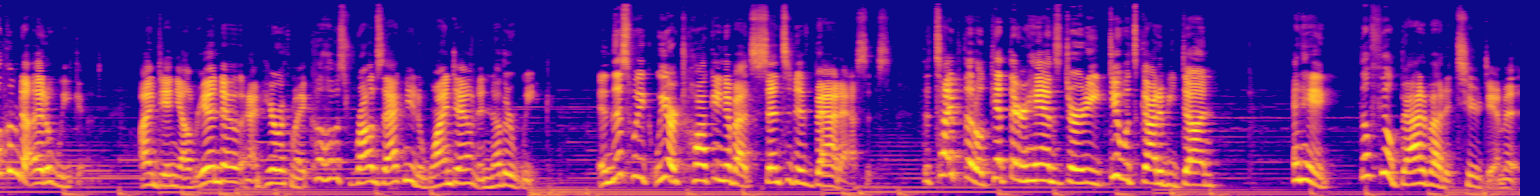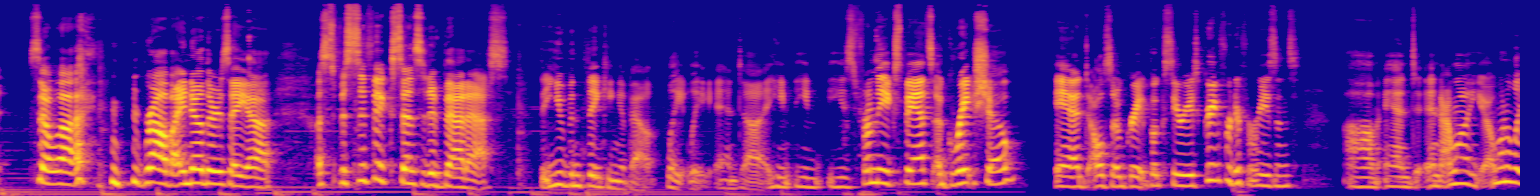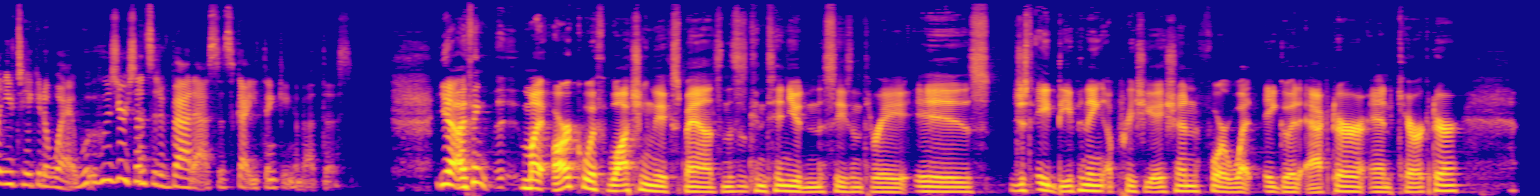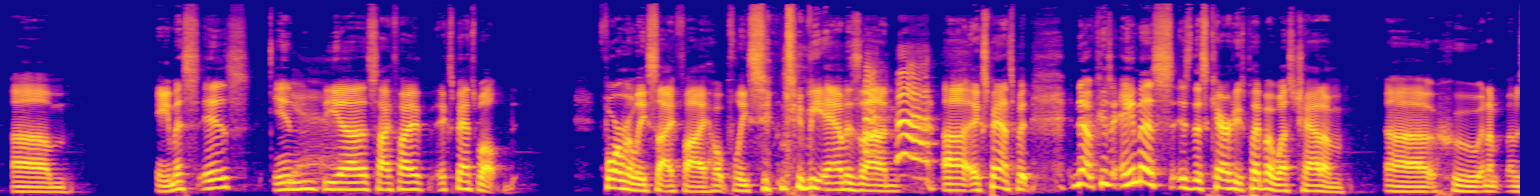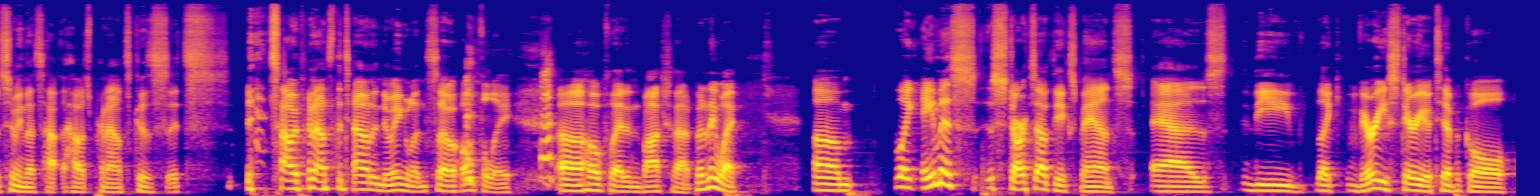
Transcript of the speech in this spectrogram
Welcome to Idle Weekend. I'm Danielle Riendeau, and I'm here with my co host Rob Zacny to wind down another week. And this week, we are talking about sensitive badasses. The type that'll get their hands dirty, do what's gotta be done, and hey, they'll feel bad about it too, damn it. So, uh, Rob, I know there's a, uh, a specific sensitive badass that you've been thinking about lately, and uh, he, he, he's from The Expanse, a great show, and also a great book series, great for different reasons. Um, and and I want to I want to let you take it away. Who's your sensitive badass that's got you thinking about this? Yeah, I think my arc with watching The Expanse, and this is continued into season three, is just a deepening appreciation for what a good actor and character um, Amos is in Yeah. the uh, sci-fi Expanse. Well, formerly sci-fi, hopefully soon to be Amazon uh, Expanse. But no, because Amos is this character. He's played by Wes Chatham, uh, who, and I'm, I'm assuming that's how, how it's pronounced because it's it's how I pronounce the town in New England. So hopefully, uh, hopefully I didn't botch that. But anyway, um, like Amos starts out the Expanse as the like very stereotypical,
